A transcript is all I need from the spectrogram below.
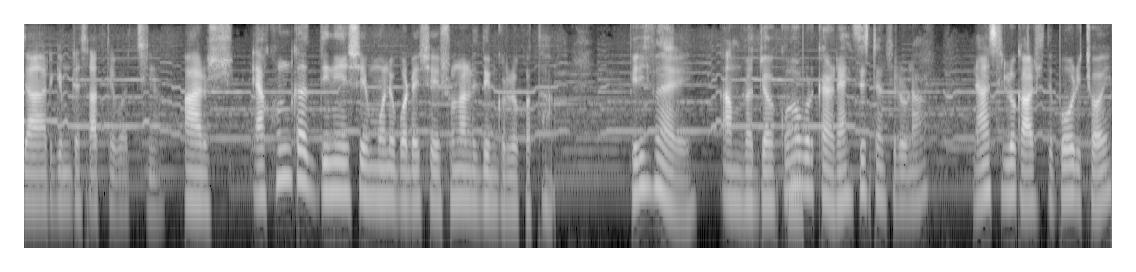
যা আর গেমটা ছাড়তে পারছি না। আর এখনকার দিনে এসে মনে পড়ে সেই সোনালি দিনগুলোর কথা। ফ্রি ফায়ারে আমরা যখন কোনো প্রকার র্যাঙ্ক সিস্টেম ছিল না না ছিল কার সাথে পরিচয়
